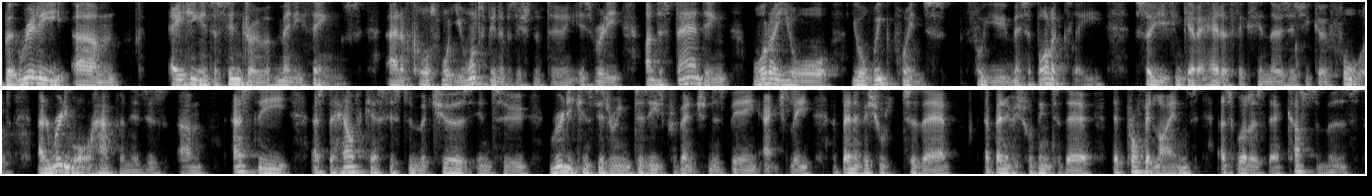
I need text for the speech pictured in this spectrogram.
but really, um, aging is a syndrome of many things. And of course, what you want to be in a position of doing is really understanding what are your your weak points for you metabolically so you can get ahead of fixing those as you go forward. And really what will happen is is um, as the as the healthcare system matures into really considering disease prevention as being actually a beneficial to their a beneficial thing to their their profit lines as well as their customers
